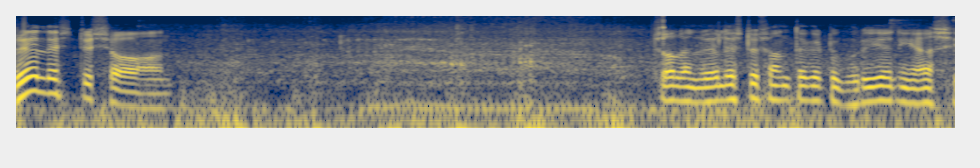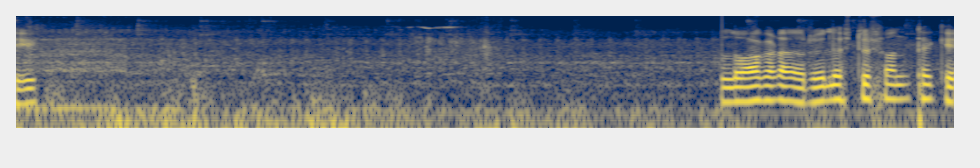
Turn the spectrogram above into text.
rail station. চলেন রেল স্টেশন থেকে একটু ঘুরিয়ে নিয়ে আসি। লোহাগাড়া রেল স্টেশন থেকে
